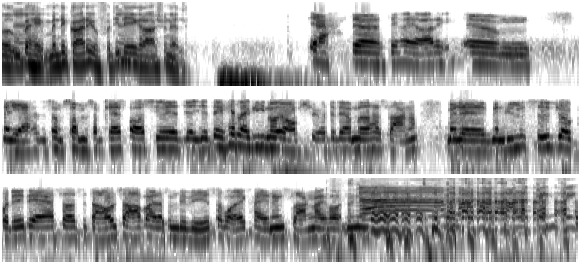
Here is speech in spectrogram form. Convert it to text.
noget Mm. ubehag, men det gør det jo, fordi det er ikke rationelt. Ja, det, det har jeg ret i. Øhm, men ja, som, som, som Kasper også siger, jeg, jeg, det er heller ikke lige noget, jeg opsøger, det der med at have slanger. Men øh, men en lille sidejoke på det, det er, at jeg så til daglig så arbejder som VVS'er, hvor jeg ikke har andet end slanger i hånden. bing.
